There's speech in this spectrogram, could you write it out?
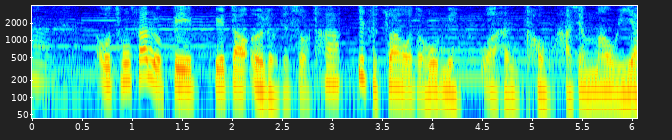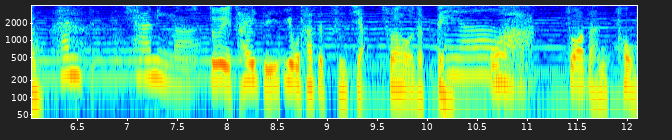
嗯，我从三楼背背到二楼的时候，他一直抓我的后面，哇，很痛，好像猫一样。他掐你吗？对，他一直用他的指甲抓我的背，哎、哇，抓得很痛。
